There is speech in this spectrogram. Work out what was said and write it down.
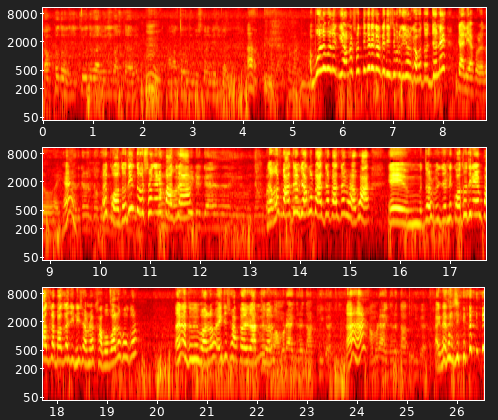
শক্ত তো হতে পারবি নি কষ্ট হবে। আমার তো পিস করে বেশি পাবো বলে বলে কি আমরা সত্যি করে কালকে দিচ্ছি মুরগি ঝোল খাব তোর জন্য ডালিয়া করে দেবো ভাই হ্যাঁ? কতদিন তোর সঙ্গে না পাতলা? যখন পাতলা যখন পাতলা পাতলা এ তোর জন্য কতদিন এরম পাতলা পাতলা জিনিস আমরা খাব? বলো খোকন। তাই না? তুমি বলো। এই যে সকাল রাত্রিবেলা। আমার এক ধারে দাঁত ঠিক আছে। হ্যাঁ হ্যাঁ? আমার এক ধারে দাঁত ঠিক আছে। একদম ঠিক আছে।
